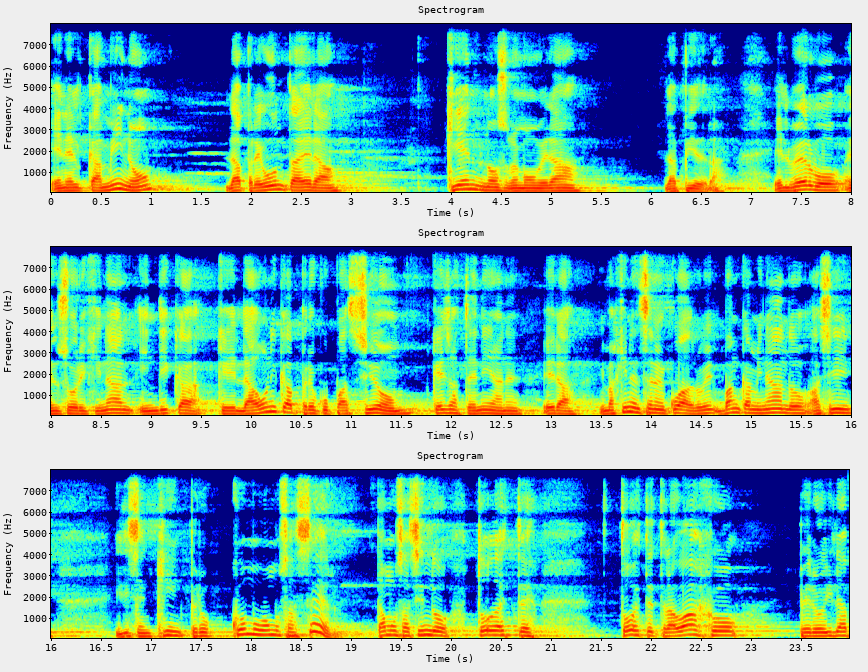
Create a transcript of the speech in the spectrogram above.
En el camino, la pregunta era, ¿quién nos removerá la piedra? El verbo en su original indica que la única preocupación que ellas tenían era, imagínense en el cuadro, van caminando allí y dicen, ¿quién? Pero ¿cómo vamos a hacer? Estamos haciendo todo este, todo este trabajo, pero ¿y, la,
